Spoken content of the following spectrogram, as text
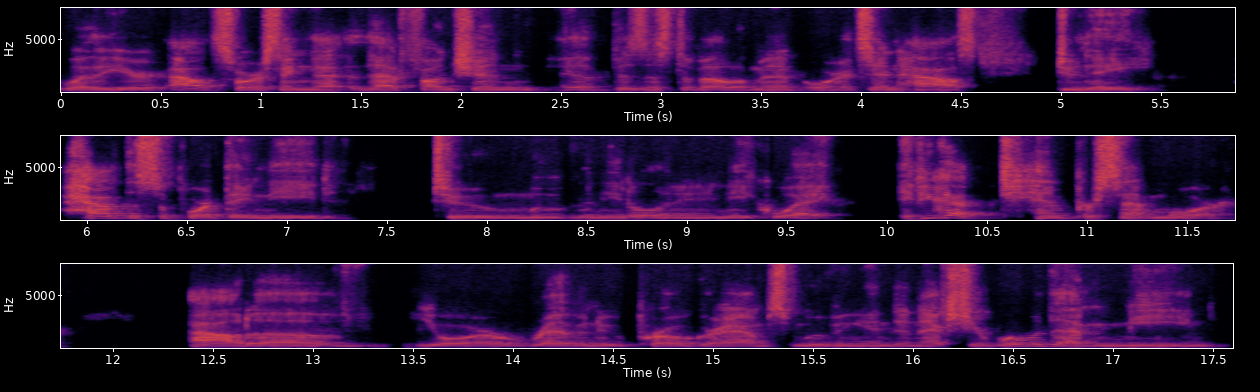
whether you're outsourcing that, that function of business development or it's in-house do they have the support they need to move the needle in a unique way if you got 10% more out of your revenue programs moving into next year? What would that mean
